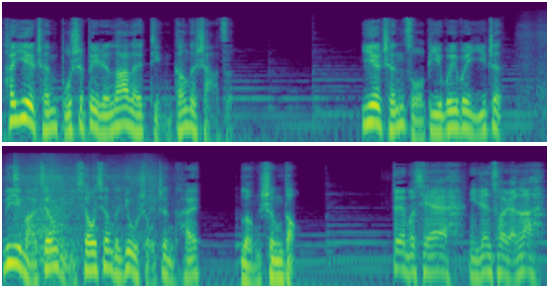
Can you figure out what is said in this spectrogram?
他叶晨不是被人拉来顶缸的傻子。叶晨左臂微微一震，立马将李潇湘的右手震开，冷声道：“对不起，你认错人了。”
